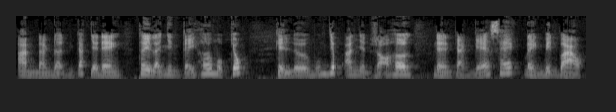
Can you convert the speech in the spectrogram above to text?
Anh đang định cắt dây đen thì lại nhìn kỹ hơn một chút. Kỳ lương muốn giúp anh nhìn rõ hơn nên càng ghé xét đèn pin vào.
